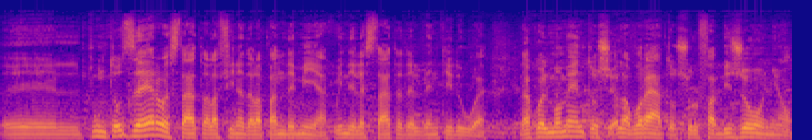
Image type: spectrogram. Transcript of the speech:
il punto zero è stato alla fine della pandemia, quindi l'estate del 22. Da quel momento si è lavorato sul fabbisogno,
